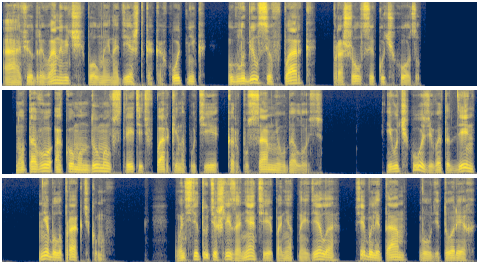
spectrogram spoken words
а Федор Иванович, полный надежд, как охотник, углубился в парк, прошелся к учхозу. Но того, о ком он думал встретить в парке на пути корпусам, не удалось. И в учхозе в этот день Не было практикумов. В институте шли занятия, понятное дело, все были там, в аудиториях.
